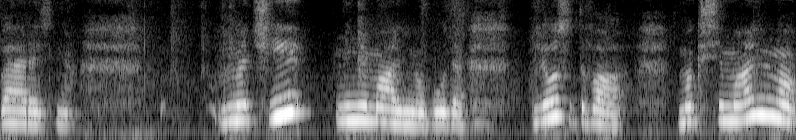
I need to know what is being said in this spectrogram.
березня. Вночі мінімально буде плюс 2, максимально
